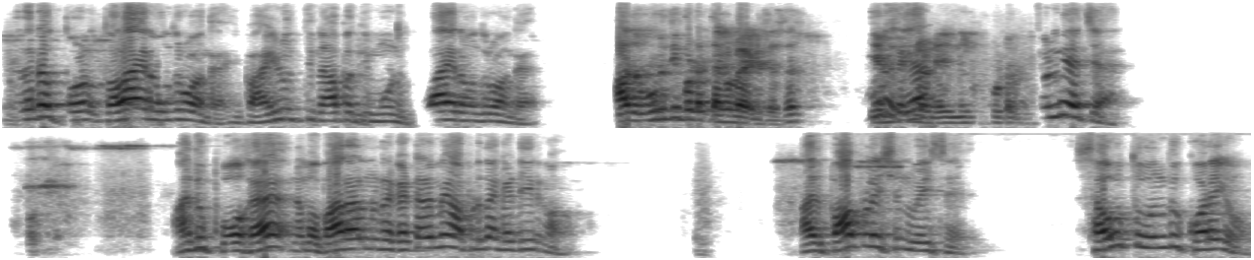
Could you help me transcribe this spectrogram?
கிட்டத்தட்ட தொள்ளாயிரம் வந்துருவாங்க. இப்ப ஐநூத்தி நாற்பத்தி மூணு தொள்ளாயிரம் வந்துருவாங்க. அது உறுதிப்பட்ட தகவல் ஆயிடுச்சா சார் சொல்லியாச்சே. அது போக நம்ம பாராளுமன்ற கட்டடமே அப்படிதான் கட்டியிருக்கோம். அது பாப்புலேஷன் வைஸ் சவுத்து வந்து குறையும்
